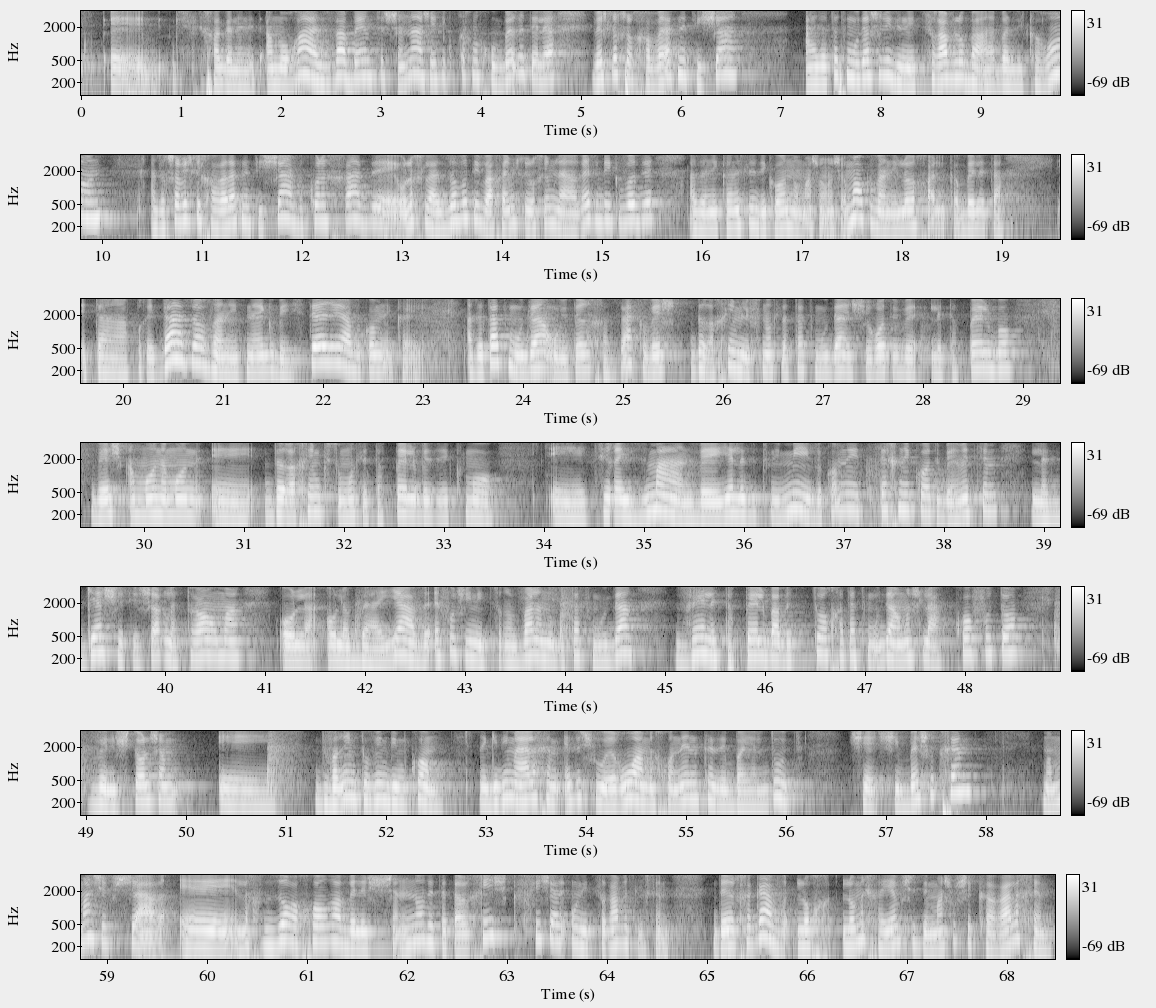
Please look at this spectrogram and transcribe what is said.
סליחה גננת, המורה עזבה באמצע שנה שהייתי כל כך מחוברת אליה ויש לי עכשיו חוויית נטישה, אז התת מודע שלי זה נצרב לו בזיכרון, אז עכשיו יש לי חרדת נטישה וכל אחד אה, הולך לעזוב אותי והחיים שלי הולכים להיהרס בעקבות זה, אז אני אכנס לדיכאון ממש ממש עמוק ואני לא אוכל לקבל את, ה, את הפרידה הזו ואני אתנהג בהיסטריה וכל מיני כאלה. אז התת מודע הוא יותר חזק ויש דרכים לפנות לתת מודע ישירות ולטפל בו, ויש המון המון אה, דרכים קסומות לטפל בזה, כמו אה, צירי זמן וילד פנימי וכל מיני טכניקות בעצם לגשת ישר לטראומה או, או לבעיה ואיפה שהיא נצרבה לנו בתת מודע ולטפל בה בתוך התת מודע, ממש לעקוף אותו ולשתול שם אה, דברים טובים במקום. נגיד אם היה לכם איזשהו אירוע מכונן כזה בילדות ששיבש אתכם, ממש אפשר אה, לחזור אחורה ולשנות את התרחיש כפי שהוא נצרב אצלכם. דרך אגב, לא, לא מחייב שזה משהו שקרה לכם.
